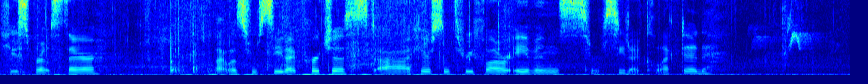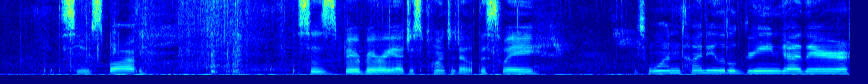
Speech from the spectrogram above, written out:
A few sprouts there. That was from seed I purchased. Uh, here's some three flower avens from seed I collected. About the same spot. This is bearberry I just planted out this way. There's one tiny little green guy there.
